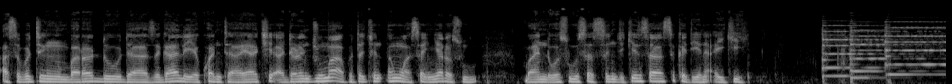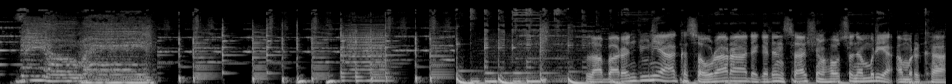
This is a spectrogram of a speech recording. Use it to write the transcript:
Asibitin barado da zagale ya kwanta ya ce a daren juma'a fitaccen dan wasan ya rasu bayan da wasu sassan jikinsa suka daina aiki. Labaran duniya aka saurara daga nan sashen hausa na murya amurka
